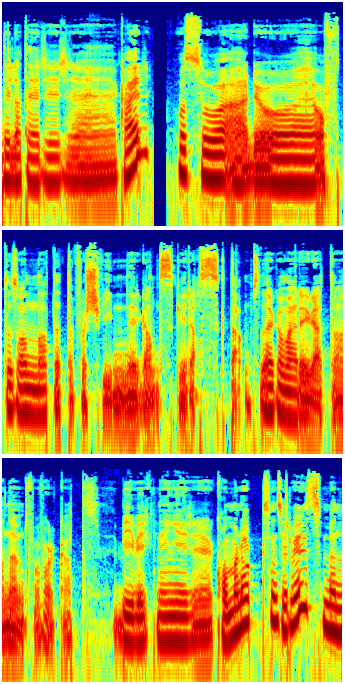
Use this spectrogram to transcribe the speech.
dilaterer eh, kar. Og så er det jo eh, ofte sånn at dette forsvinner ganske raskt, da. Så det kan være greit å ha nevnt for folk at bivirkninger kommer nok, sannsynligvis, men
